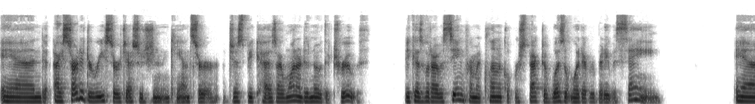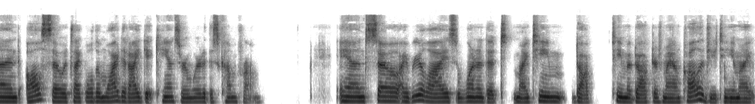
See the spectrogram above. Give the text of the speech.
And I started to research estrogen and cancer just because I wanted to know the truth. Because what I was seeing from a clinical perspective wasn't what everybody was saying. And also, it's like, well, then why did I get cancer and where did this come from? And so I realized one of the my team doc team of doctors, my oncology team, I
